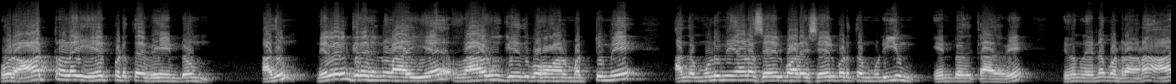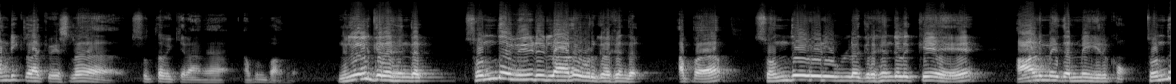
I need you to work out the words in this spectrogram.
ஒரு ஆற்றலை ஏற்படுத்த வேண்டும். அதுவும் நிழல் கிரகங்களாகிய ராகு கேது பகவான் மட்டுமே அந்த முழுமையான செயல்பாடை செயல்படுத்த முடியும் என்பதற்காகவே இவங்க என்ன பண்ணுறாங்கன்னா ஆண்டி கிளாக் ரேஸில் சுத்த வைக்கிறாங்க அப்படின்னு பார்க்குறோம். நிழல் கிரகங்கள் சொந்த வீடு இல்லாத ஒரு கிரகங்கள். அப்போ சொந்த வீடு உள்ள கிரகங்களுக்கே ஆளுமை தன்மை இருக்கும். சொந்த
